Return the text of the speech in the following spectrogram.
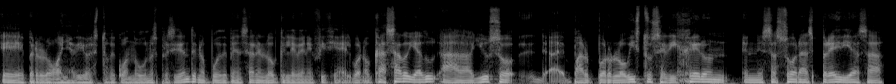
Eh, pero luego añadió esto, que cuando uno es presidente no puede pensar en lo que le beneficia a él. Bueno, Casado y Ayuso, eh, por lo visto, se dijeron en esas horas previas a,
